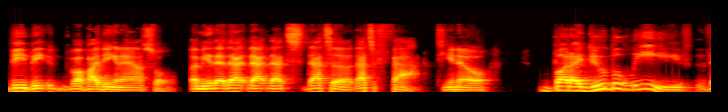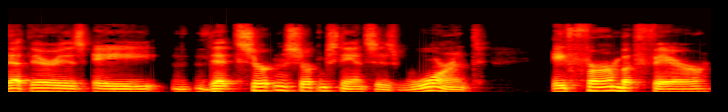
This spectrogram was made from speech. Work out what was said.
be, be by being an asshole. I mean that that that that's that's a that's a fact, you know. But I do believe that there is a that certain circumstances warrant a firm but fair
